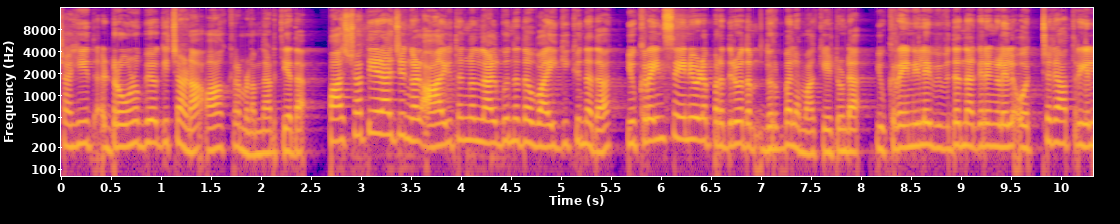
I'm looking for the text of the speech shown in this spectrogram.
ഷഹീദ് ഡ്രോൺ ഉപയോഗിച്ചാണ് ആക്രമണം നടത്തിയത് പാശ്ചാത്യ രാജ്യങ്ങൾ ആയുധങ്ങൾ നൽകുന്നത് വൈകിക്കുന്നത് യുക്രൈൻ സേനയുടെ പ്രതിരോധം ദുർബലമാക്കിയിട്ടുണ്ട്. യുക്രൈനിലെ വിവിധ നഗരങ്ങളിൽ ഒറ്റ രാത്രിയിൽ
